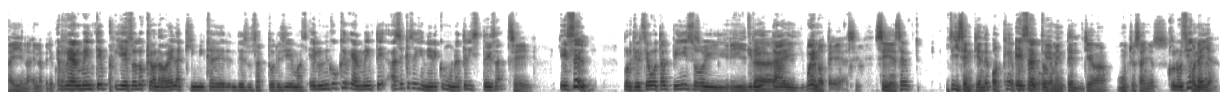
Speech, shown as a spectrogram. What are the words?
Ahí en la, en la película. realmente, y eso es lo que hablaba de la química de, de sus actores y demás, el único que realmente hace que se genere como una tristeza Sí. es él, porque él se bota al piso sí, y, y grita, y bueno, manotea, sí. Sí, ese. Y se entiende por qué. Porque Exacto. obviamente él lleva muchos años conociendo. con ella.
